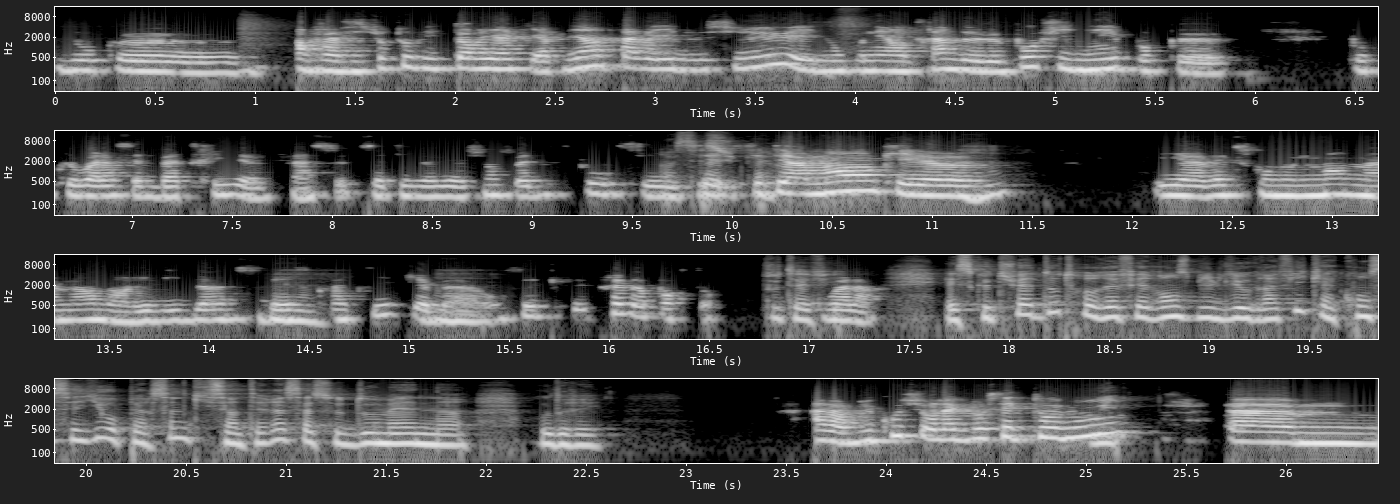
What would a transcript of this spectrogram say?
Donc, euh, enfin, c'est surtout Victoria qui a bien travaillé dessus. Et donc, on est en train de le peaufiner pour que, pour que voilà, cette batterie, euh, enfin, cette évaluation soit dispo. Ah, c'était un manque et, euh, mhm. et avec ce qu'on nous demande maintenant dans l'évidence best mhm. pratique, eh ben, on sait que c'est très important. Tout à fait. Voilà. Est-ce que tu as d'autres références bibliographiques à conseiller aux personnes qui s'intéressent à ce domaine, Audrey? Alors, du coup, sur la glossectomie, euh,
